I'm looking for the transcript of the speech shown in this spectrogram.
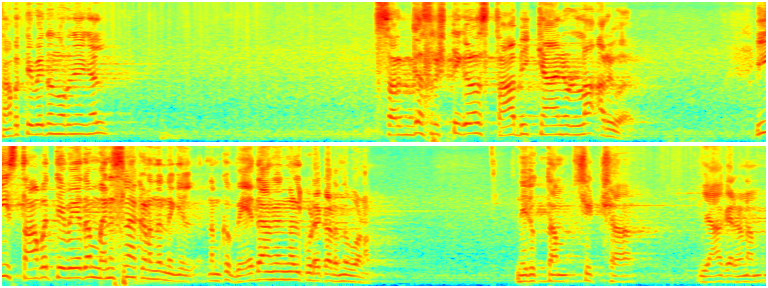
സ്ഥാപത്യവേദം എന്ന് പറഞ്ഞു കഴിഞ്ഞാൽ സർഗസൃഷ്ടികൾ സ്ഥാപിക്കാനുള്ള അറിവ്. ഈ സ്ഥാപത്യവേദം മനസ്സിലാക്കണമെന്നുണ്ടെങ്കിൽ നമുക്ക് വേദാംഗങ്ങൾ കൂടെ കടന്നു പോകണം നിരുക്തം ശിക്ഷ വ്യാകരണം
